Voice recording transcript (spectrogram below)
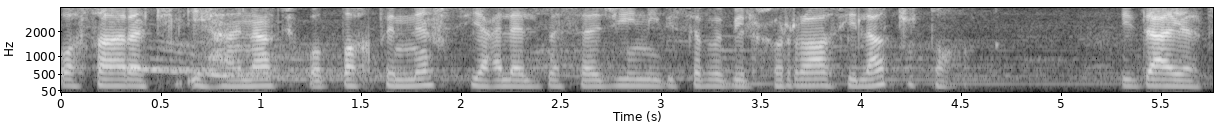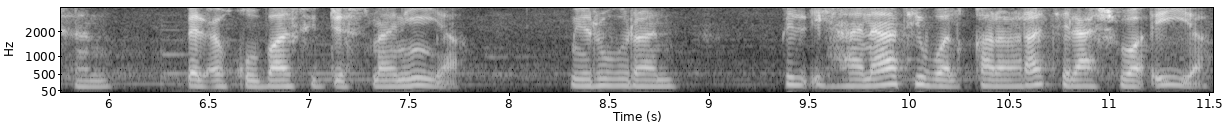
وصارت الإهانات والضغط النفسي على المساجين بسبب الحراس لا تطاق. بداية بالعقوبات الجسمانية مرورا بالإهانات والقرارات العشوائية.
